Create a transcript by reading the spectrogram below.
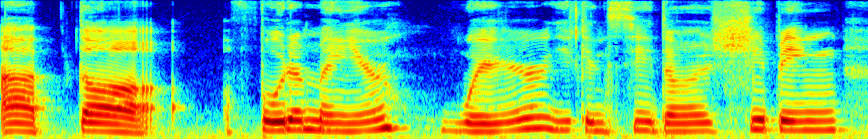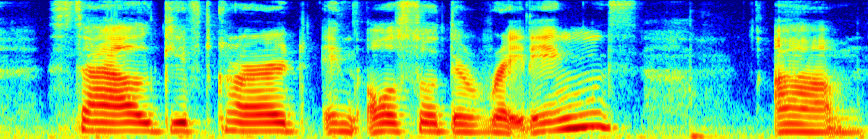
uh, the photo menu where you can see the shipping style gift card and also the ratings um,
